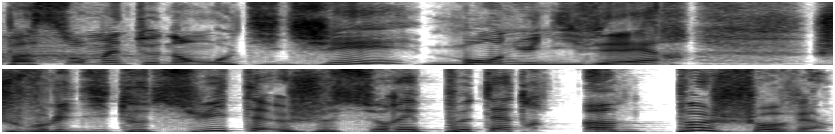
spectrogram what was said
Passons maintenant au DJ, mon univers. Je vous le dis tout de suite, je serai peut-être un peu chauvin.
